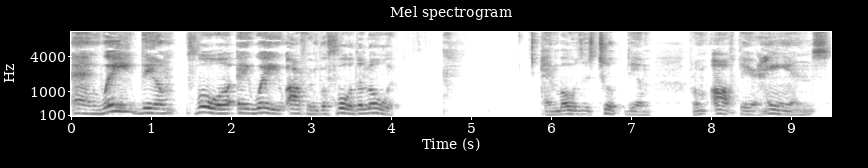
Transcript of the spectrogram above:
and waved them for a wave offering before the Lord. And Moses took them from off their hands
